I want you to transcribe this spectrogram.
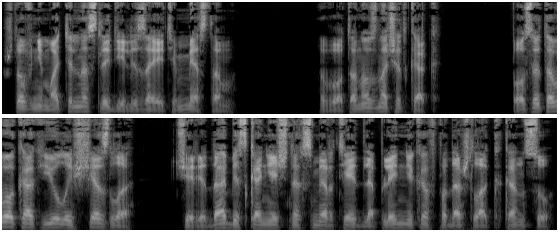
что внимательно следили за этим местом. Вот оно значит как. После того, как Юл исчезла, череда бесконечных смертей для пленников подошла к концу.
